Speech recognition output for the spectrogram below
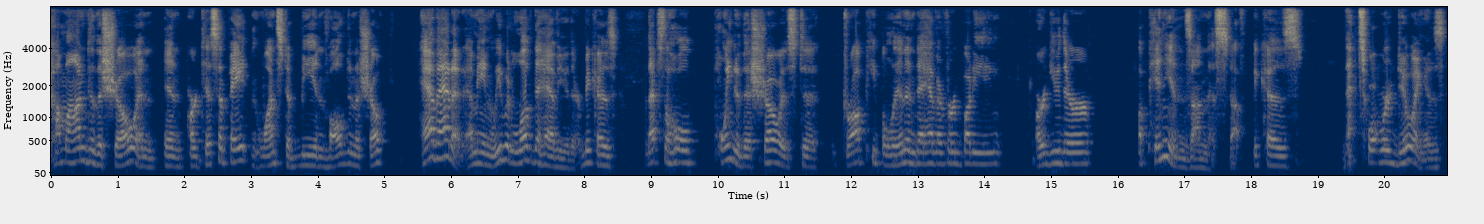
come on to the show and, and participate and wants to be involved in the show, have at it. I mean, we would love to have you there because that's the whole point of this show is to draw people in and to have everybody argue their opinions on this stuff because that's what we're doing is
